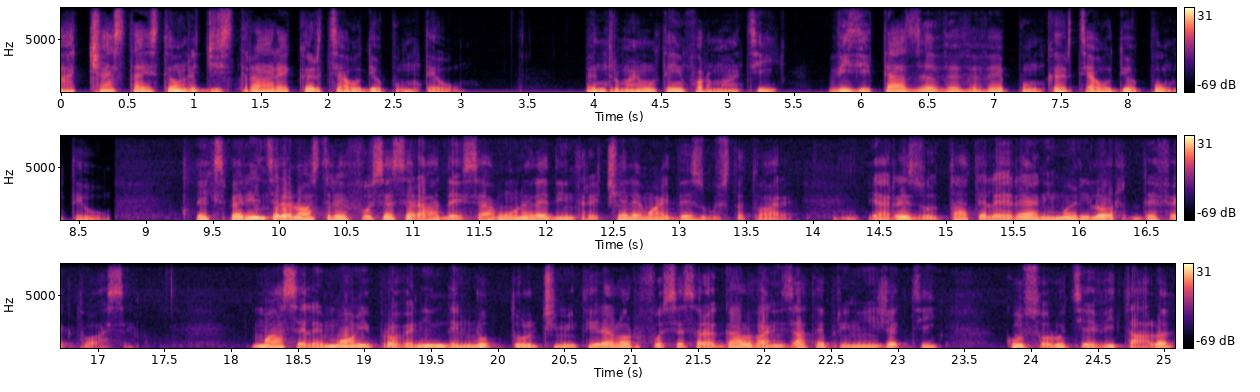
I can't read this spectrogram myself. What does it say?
Aceasta este o înregistrare Cărțiaudio.eu. Pentru mai multe informații, vizitează www.cărțiaudio.eu. Experiențele noastre fuseseră adesea unele dintre cele mai dezgustătoare, iar rezultatele reanimărilor defectuoase. Masele moi provenind din luptul cimitirelor fuseseră galvanizate prin injecții cu soluție vitală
